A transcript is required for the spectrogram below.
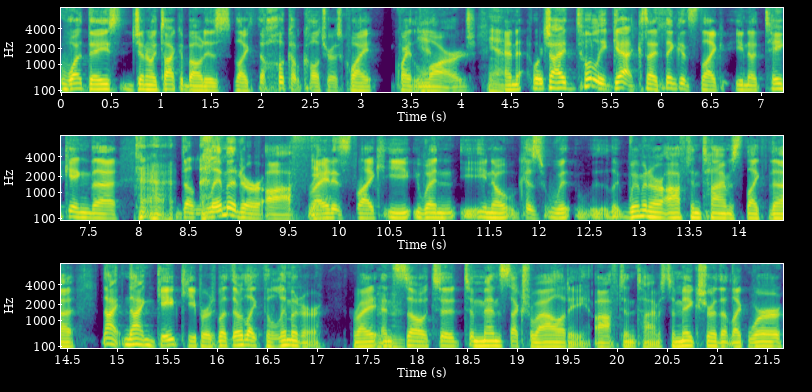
what they generally talk about is like the hookup culture is quite quite yeah. large yeah. and which i totally get because i think it's like you know taking the the limiter off right yeah. it's like you, when you know because women are oftentimes like the not not gatekeepers but they're like the limiter right mm-hmm. and so to to men's sexuality oftentimes to make sure that like we're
